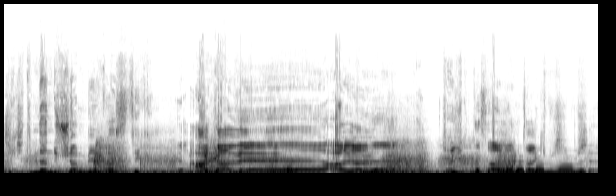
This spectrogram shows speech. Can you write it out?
Ceketimden düşen bir lastik. Aga be. Aga be. Çocuk da sağlam Efendim takipçiymiş abi. ha.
